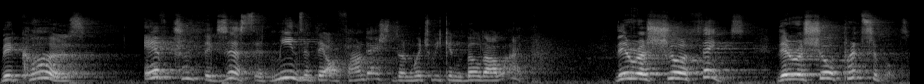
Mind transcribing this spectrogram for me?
Because if truth exists, it means that there are foundations on which we can build our life. There are sure things, there are sure principles.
